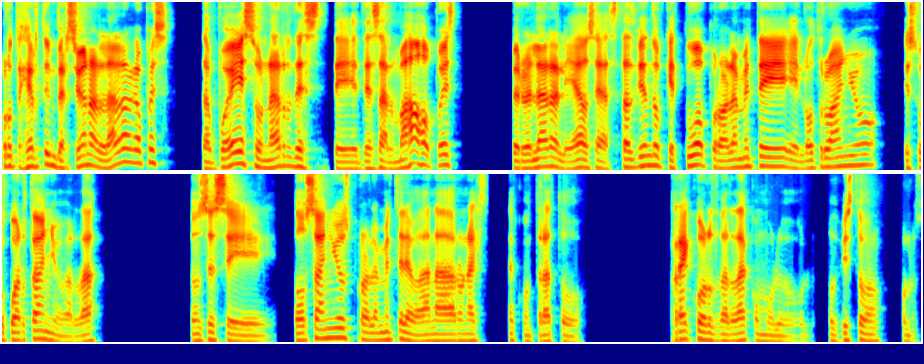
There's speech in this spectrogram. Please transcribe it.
proteger tu inversión a la larga, pues. O sea, puede sonar desalmado, pues, pero es la realidad. O sea, estás viendo que tú probablemente el otro año es su cuarto año, ¿verdad? Entonces, eh, dos años probablemente le van a dar un de contrato récord, ¿verdad? Como lo, hemos visto con los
